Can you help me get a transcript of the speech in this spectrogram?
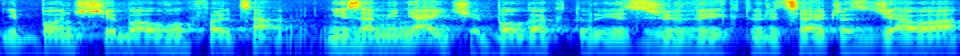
Nie bądźcie bałwochwalcami. Nie zamieniajcie Boga, który jest żywy i który cały czas działa,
